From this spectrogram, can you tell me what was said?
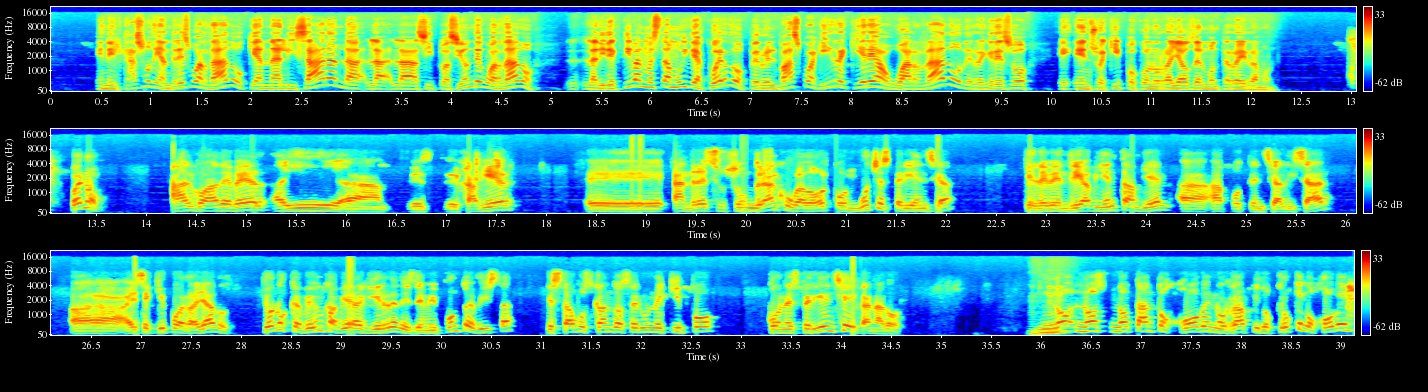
en el caso de Andrés Guardado, que analizaran la, la, la situación de Guardado. La directiva no está muy de acuerdo, pero el Vasco Aguirre quiere a Guardado de regreso eh, en su equipo con los Rayados del Monterrey, Ramón. Bueno, algo ha de ver ahí a este, Javier. Eh, Andrés es un gran jugador con mucha experiencia que le vendría bien también a, potencializar a ese equipo de Rayados. Yo lo que veo en Javier Aguirre, desde mi punto de vista, está buscando hacer un equipo con experiencia y ganador. no, no, no tanto joven o rápido. Creo que lo joven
